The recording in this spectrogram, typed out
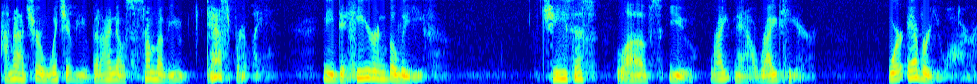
I'm not sure which of you, but I know some of you desperately need to hear and believe Jesus loves you right now, right here, wherever you are.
